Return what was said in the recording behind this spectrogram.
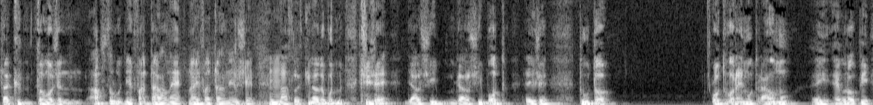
tak to môže absolútne fatálne, najfatálnejšie hmm. následky nadobudnúť. Čiže ďalší, ďalší bod, hej, že túto otvorenú traumu hej, Európy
